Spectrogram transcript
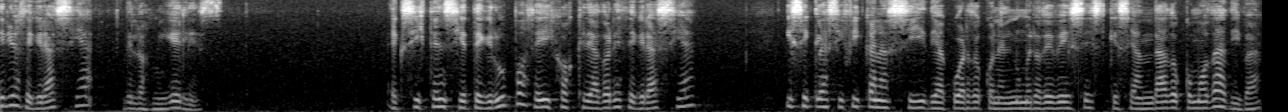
De gracia de los Migueles. Existen siete grupos de hijos creadores de gracia y se clasifican así de acuerdo con el número de veces que se han dado como dádiva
